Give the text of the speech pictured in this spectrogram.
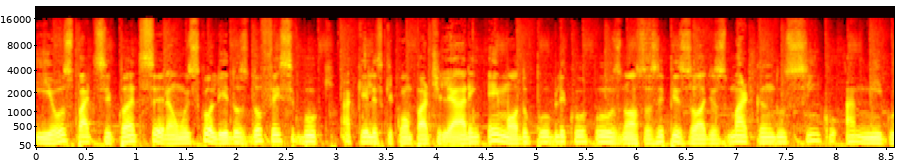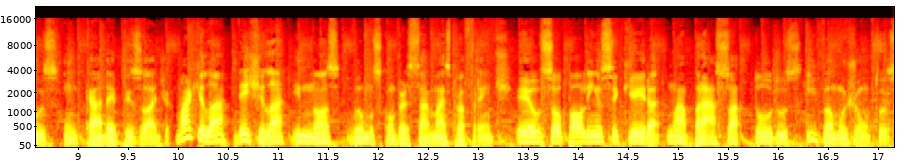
E os participantes serão escolhidos do Facebook, aqueles que compartilharem em modo público os nossos episódios, marcando cinco amigos em cada episódio episódio. Marque lá, deixe lá e nós vamos conversar mais pra frente. Eu sou Paulinho Siqueira, um abraço a todos e vamos juntos.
